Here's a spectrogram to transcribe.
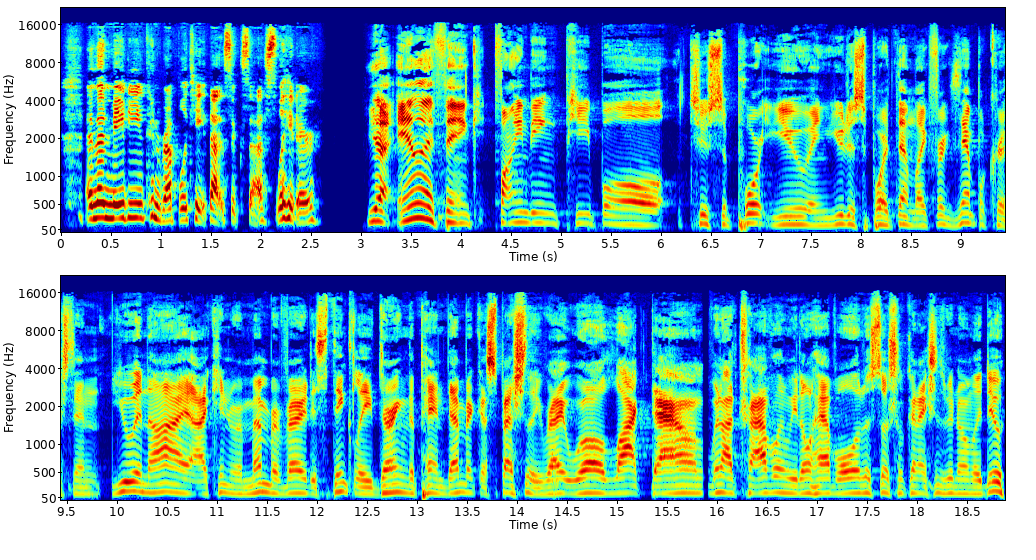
and then maybe you can replicate that success later. Yeah. And I think finding people to support you and you to support them. Like, for example, Kristin, you and I, I can remember very distinctly during the pandemic, especially, right? We're all locked down. We're not traveling. We don't have all of the social connections we normally do.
